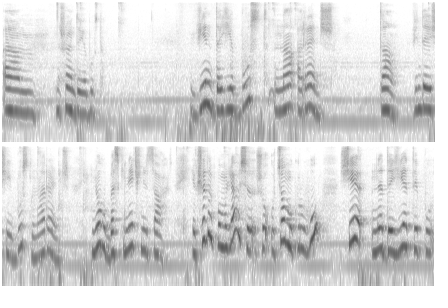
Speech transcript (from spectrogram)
Ем, на що він дає буст? Він дає буст на рендж. Так, він дає ще й буст на рендж. У нього безкінечний захист. Якщо не помиляюся, що у цьому кругу ще не дає, типу. Ви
